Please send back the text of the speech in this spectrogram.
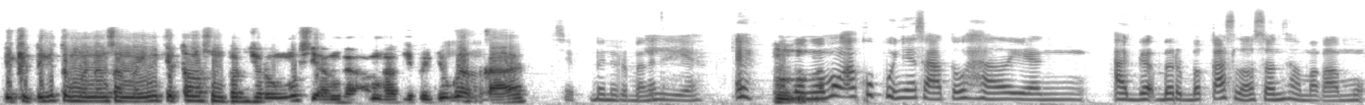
dikit-dikit temenan sama ini kita langsung terjerumus ya nggak nggak gitu juga Iya. kan Sip, bener banget. Iya. Eh, ngomong-ngomong aku punya satu hal yang agak berbekas loh Son sama kamu.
